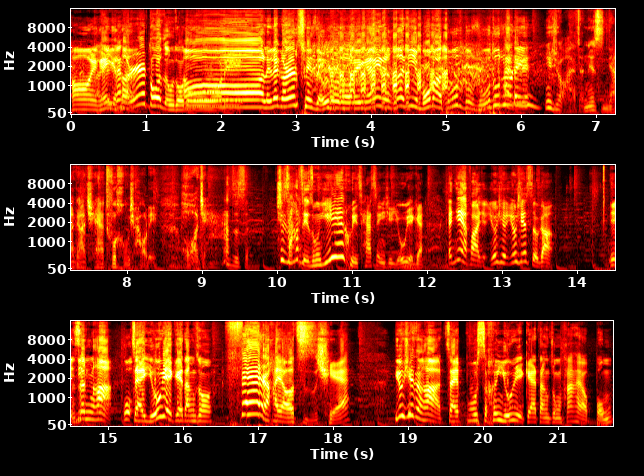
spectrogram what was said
哦，安逸那个。耳朵肉多多的。哦，那两个耳垂肉多多的，安逸得很。你一摸嘛，嘟嘟嘟嘟嘟哎的。你说哎，真的是人家给他前凸后翘的，嚯，简直是。其实他这种也会产生一些优越感。哎，你还发现有些有些时候，嘎，人哈在优越感当中反而还要自谦。有些人哈在不是很优越感当中，他还要崩。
